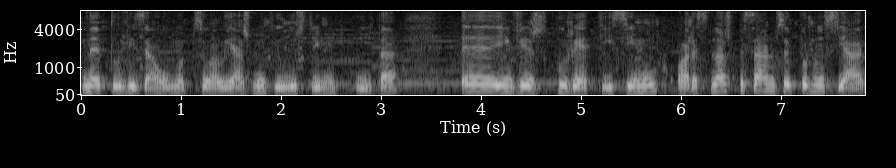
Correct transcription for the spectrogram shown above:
na televisão, uma pessoa, aliás, muito ilustre e muito culta, uh, em vez de corretíssimo. Ora, se nós passarmos a pronunciar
